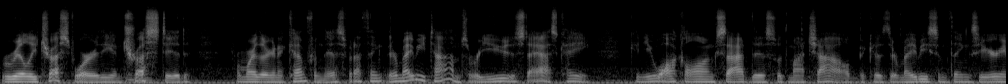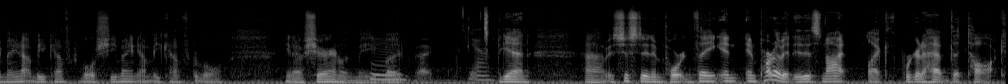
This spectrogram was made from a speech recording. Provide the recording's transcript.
really trustworthy and mm-hmm. trusted from where they're going to come from this. But I think there may be times where you just ask, hey, can you walk alongside this with my child? Because there may be some things here he may not be comfortable, she may not be comfortable, you know, sharing with me. But Right. Yeah. again, um, it's just an important thing, and and part of it is not like we're going to have the talk.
